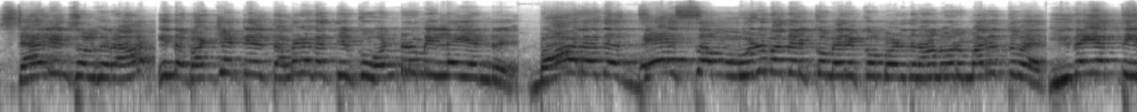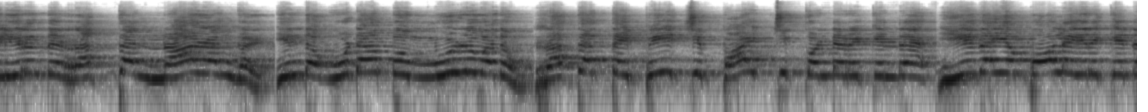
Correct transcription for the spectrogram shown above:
ஸ்டாலின் சொல்கிறார் இந்த பட்ஜெட்டில் தமிழகத்திற்கு ஒன்றும் இல்லை என்று. பாரத தேசம் முழுவதற்கும் இருக்கும் பொழுது நான் ஒரு மருத்துவர். இதயத்தில் இருந்து ரத்த நாழங்கள் இந்த உடம்பு முழுவதும் ரத்தத்தை பீச்சி பாய்ச்சி கொண்டிருக்கின்ற இதயம் போல இருக்கின்ற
